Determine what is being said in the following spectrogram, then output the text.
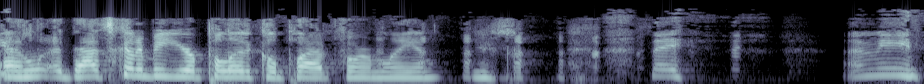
and that's going to be your political platform, they, I mean,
